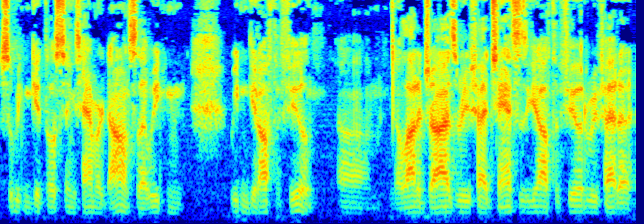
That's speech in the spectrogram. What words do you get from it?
so we can get those things hammered down, so that we can we can get off the field. Um, a lot of drives where we've had chances to get off the field. We've had a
